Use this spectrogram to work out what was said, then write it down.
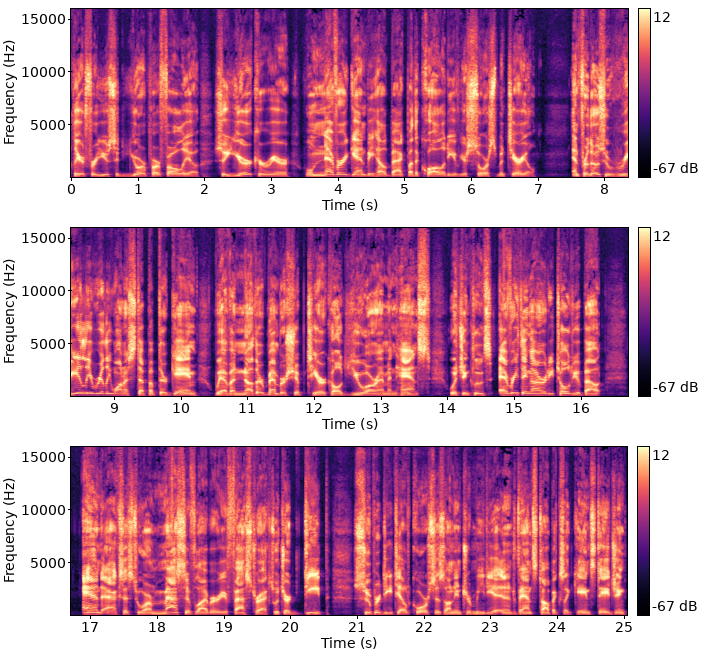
cleared for use in your portfolio so your career will never again be held back by the quality of your source material. And for those who really, really want to step up their game, we have another membership tier called URM Enhanced, which includes everything I already told you about and access to our massive library of fast tracks, which are deep, super detailed courses on intermediate and advanced topics like gain staging,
